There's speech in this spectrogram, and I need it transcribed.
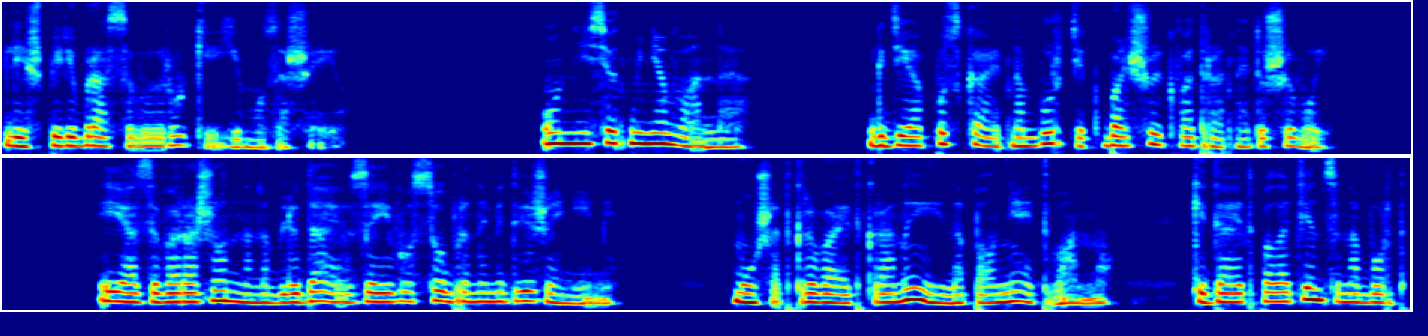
лишь перебрасываю руки ему за шею. Он несет меня в ванную, где опускает на бортик большой квадратной душевой. Я завороженно наблюдаю за его собранными движениями. Муж открывает краны и наполняет ванну кидает полотенце на борт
